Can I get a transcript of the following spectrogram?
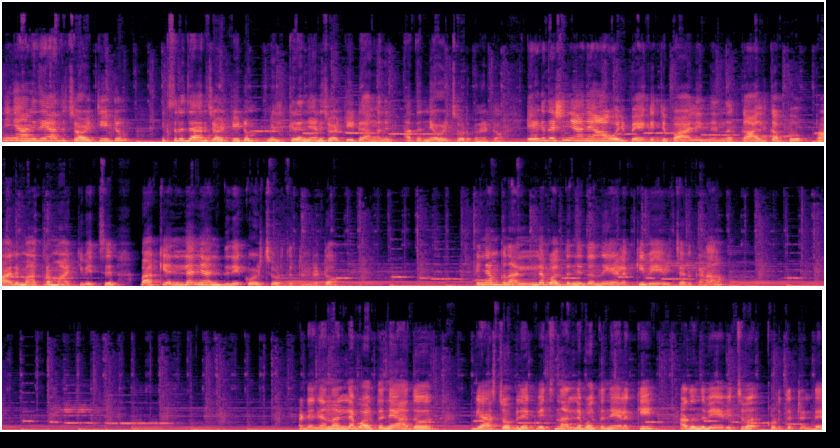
ഇനി ഞാനിതേ അത് ചുഴറ്റിയിട്ടും മിക്സർ ജാർ ചുഴറ്റിയിട്ടും മിൽക്ക് തന്നെയാണ് ചുഴറ്റിയിട്ട് അങ്ങനെ അത് തന്നെ ഒഴിച്ചു കൊടുക്കണം കേട്ടോ ഏകദേശം ഞാൻ ആ ഒരു പാക്കറ്റ് പാലിൽ നിന്ന് കാൽ കപ്പ് പാൽ മാത്രം മാറ്റി വെച്ച് ബാക്കിയെല്ലാം ഞാൻ ഇതിലേക്ക് ഒഴിച്ചു കൊടുത്തിട്ടുണ്ട് കേട്ടോ ഇനി നമുക്ക് നല്ലപോലെ തന്നെ ഇതൊന്ന് ഇളക്കി വേവിച്ചെടുക്കണം. കണ്ടേ? ഞാൻ നല്ലപോലെ തന്നെ അത് ഗ്യാസ് സ്റ്റോപ്പിലേക്ക് വെച്ച് നല്ലപോലെ തന്നെ ഇളക്കി അതൊന്ന് വേവിച്ച് കൊടുത്തിട്ടുണ്ട്.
